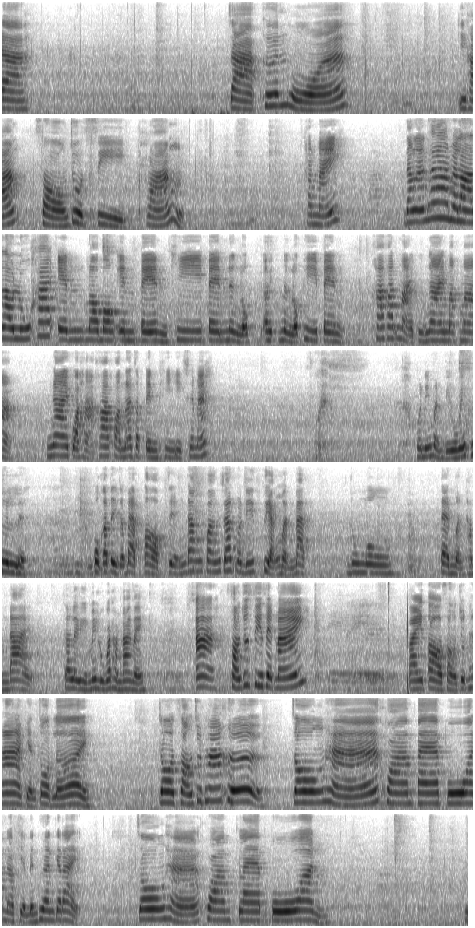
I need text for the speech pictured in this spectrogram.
จะขึ้นหัว กี่ครั้ง 2.4 ครั้ง ทันไหม ดังนั้นถ้าเวลาเรารู้ค่า n เรามอง n เป็น p เป็น1ลบเอ้ย1ลบ p เป็นค่าคาดหมายคือง่ายมาก ๆ ง่ายกว่าหาค่าความน่าจะเป็น p อีกใช่ไหม วันนี้เหมือนบิวไม่ขึ้นเลย ปกติจะแบบตอบเสียงดังฟังชัดวันนี้เสียงเหมือนแบบ ดูงง แต่เหมือนทำได้ ก็เลยไม่รู้ว่าทำได้ไหม อะ 2.4 เสร็จไหม ไปต่อ 2.5 เขียนโจทย์เลย โจทย์ 2.5 คือ จงหาความแปรปรวนเอาเขียนเป็นเพื่อนก็ได้ จงหาความแปรปรวน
